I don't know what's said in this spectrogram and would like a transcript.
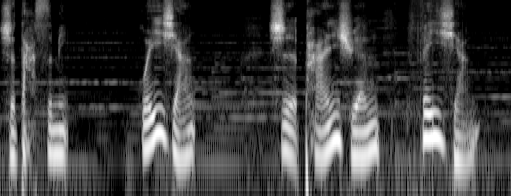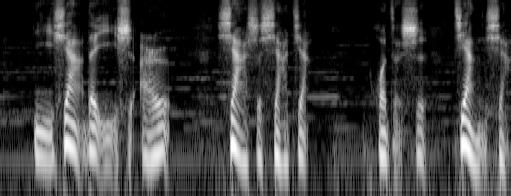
是大司命，回翔是盘旋飞翔，以下的以是而，下是下降，或者是降下。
